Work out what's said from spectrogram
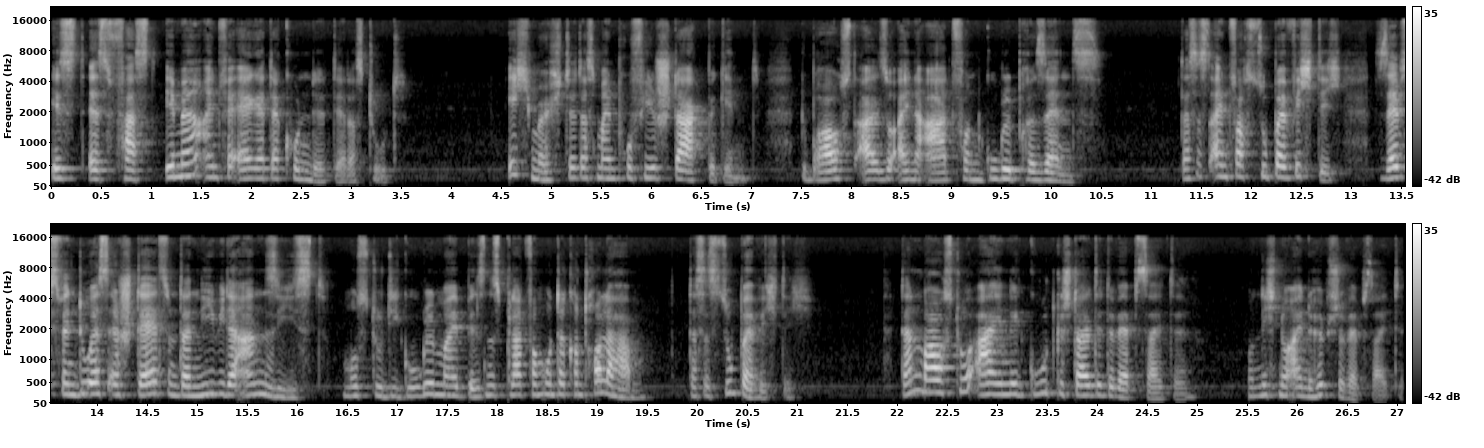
ist es fast immer ein verärgerter Kunde, der das tut. Ich möchte, dass mein Profil stark beginnt. Du brauchst also eine Art von Google-Präsenz. Das ist einfach super wichtig. Selbst wenn du es erstellst und dann nie wieder ansiehst, musst du die Google My Business Plattform unter Kontrolle haben. Das ist super wichtig. Dann brauchst du eine gut gestaltete Webseite und nicht nur eine hübsche Webseite.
